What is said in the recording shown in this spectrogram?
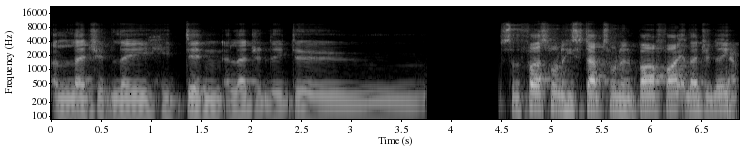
allegedly he didn't allegedly do. So the first one, he stabbed someone in a bar fight, allegedly. Yep.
